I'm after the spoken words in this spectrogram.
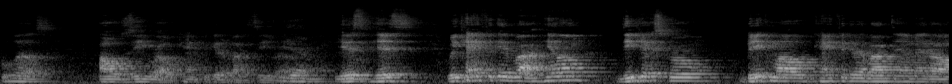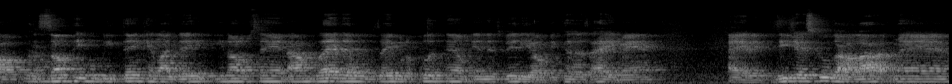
who else? Oh, Z-Ro. Can't forget about Z-Ro. Yeah. His his. We can't forget about him. DJ Screw. Big Moe, can't forget about them at all. Cause Yeah. some people be thinking like they, you know what I'm saying. I'm glad that we was able to put them in this video because, hey man, hey DJ Screw got a lot of man.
